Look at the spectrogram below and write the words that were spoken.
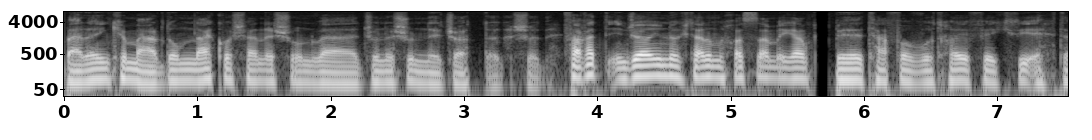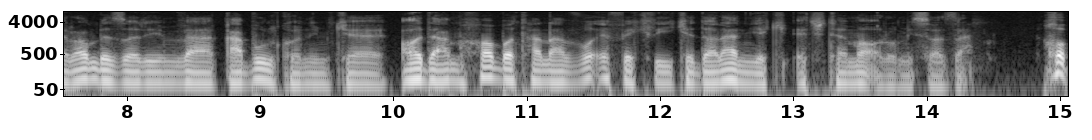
برای اینکه مردم نکشنشون و جونشون نجات داده شده. فقط اینجا این نکته رو می‌خواستم بگم به تفاوت های فکری احترام بذاریم و قبول کنیم که آدم ها با تنوع فکری که دارن یک اجتماع رو می‌سازن. خب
